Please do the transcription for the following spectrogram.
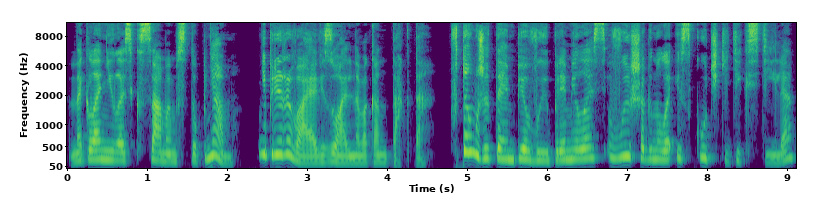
наклонилась к самым ступням, не прерывая визуального контакта. В том же темпе выпрямилась, вышагнула из кучки текстиля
